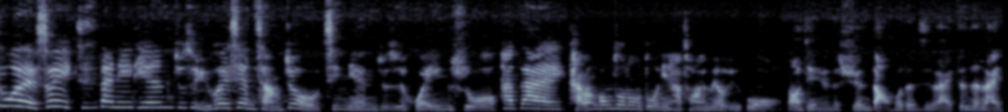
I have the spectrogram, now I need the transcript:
对，所以其实，在那一天就是与会现场就有青年就是回应说，他在台湾工作那么多年，他从来没有遇过老检员的宣导，或者是来真正来。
